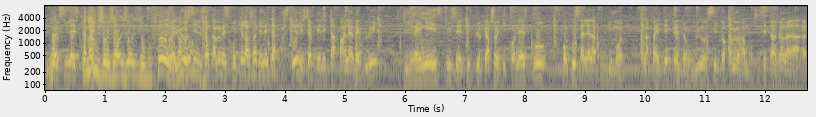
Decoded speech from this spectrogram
Lui Mais aussi, il a escroqué. quand même ils ont, ils ont, ils ont, bouffé Mais lui aussi, ils ont quand même escroqué l'argent de l'État parce que les chefs de l'État parlaient avec lui, qu'ils réunissent tous ces, toutes les personnes qu'ils connaissent pour qu'on puisse aller à la Coupe du Monde. Ça n'a pas été fait. Donc lui aussi, il doit quand même rembourser cet argent-là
